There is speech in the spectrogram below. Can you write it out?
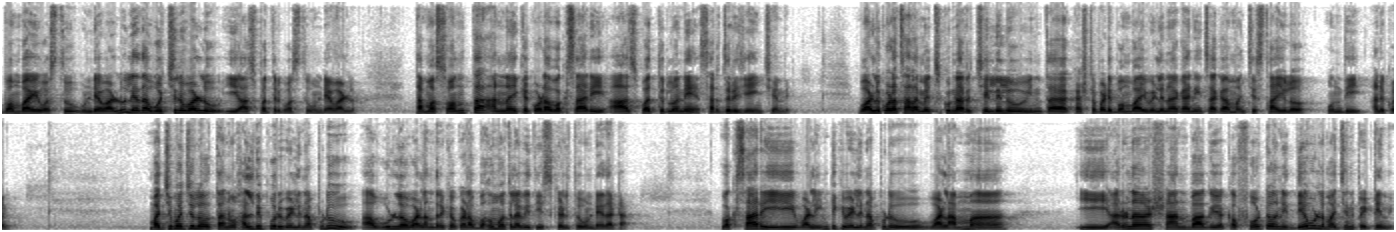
బొంబాయి వస్తూ ఉండేవాళ్ళు లేదా వచ్చిన వాళ్ళు ఈ ఆసుపత్రికి వస్తూ ఉండేవాళ్ళు. తమ సొంత అన్నయ్యకి కూడా ఒకసారి ఆసుపత్రిలోనే సర్జరీ చేయించింది. వాళ్ళు కూడా చాలా మెచ్చుకున్నారు. చెల్లెలు ఇంత కష్టపడి బొంబాయి వెళ్ళినా కానీ చక్కగా మంచి స్థాయిలో ఉంది అనుకుని. మధ్య మధ్యలో తను హల్దీపూర్ వెళ్ళినప్పుడు ఆ ఊళ్ళో వాళ్ళందరికీ కూడా బహుమతులు అవి తీసుకెళ్తూ ఉండేదట. ఒకసారి వాళ్ళ ఇంటికి వెళ్ళినప్పుడు వాళ్ళ అమ్మ ఈ అరుణ షాన్బాగ్ యొక్క ఫోటోని దేవుళ్ళ మధ్యన పెట్టింది.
